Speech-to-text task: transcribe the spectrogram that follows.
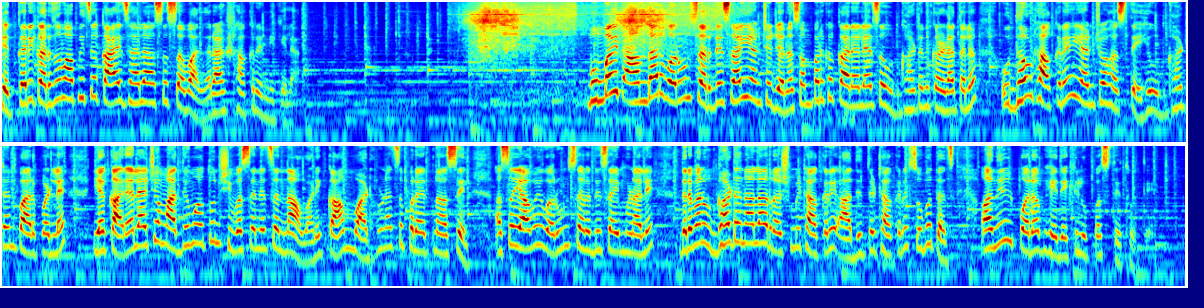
शेतकरी कर्जमाफीचं काय झालं असं सवाल राज ठाकरेंनी केला मुंबईत आमदार वरुण सरदेसाई यांच्या जनसंपर्क कार्यालयाचं उद्घाटन करण्यात आलं. उद्धव ठाकरे यांच्या हस्ते हे उद्घाटन पार पडले. या कार्यालयाच्या माध्यमातून शिवसेनेचं नाव आणि काम वाढवण्याचा प्रयत्न असेल असं यावेळी वरुण सरदेसाई म्हणाले. दरम्यान उद्घाटनाला रश्मी ठाकरे आदित्य ठाकरे सोबतच अनिल परब हे देखील उपस्थित होते.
